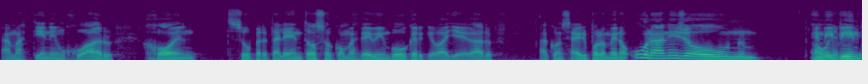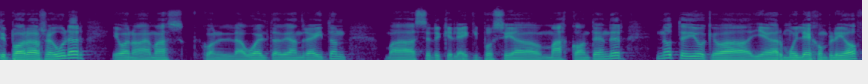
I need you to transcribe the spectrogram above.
Además tiene un jugador joven, súper talentoso como es Devin Booker, que va a llegar a conseguir por lo menos un anillo o un O un MVP en MVP. temporada regular. Y bueno, además con la vuelta de Andre Ayton va a hacer que el equipo sea más contender. No te digo que va a llegar muy lejos en playoff,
